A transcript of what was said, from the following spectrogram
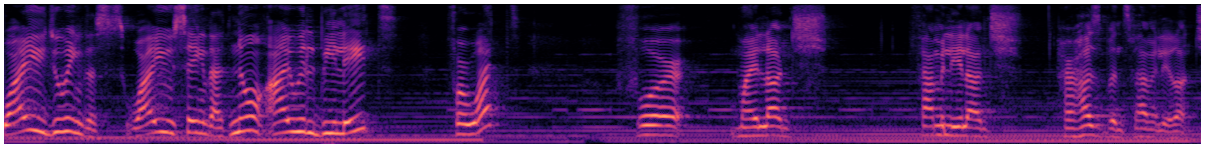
"Why are you doing this? Why are you saying that?" No, I will be late. For what? For my lunch, family lunch, her husband's family lunch.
